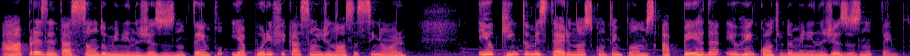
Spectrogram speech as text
a apresentação do menino Jesus no templo e a purificação de Nossa Senhora. E o quinto mistério, nós contemplamos a perda e o reencontro do menino Jesus no templo.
